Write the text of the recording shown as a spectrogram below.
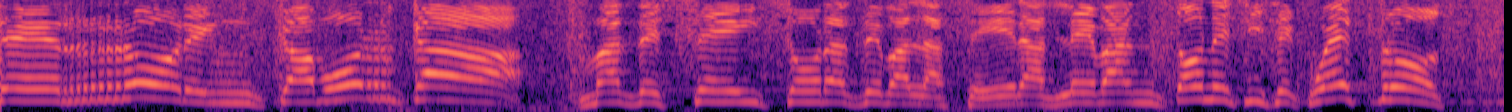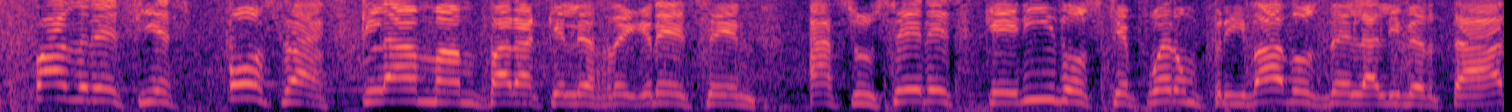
Terror en Caborca. Más de seis horas de balaceras, levantones y secuestros. Padres y esposas claman para que les regresen a sus seres queridos que fueron privados de la libertad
